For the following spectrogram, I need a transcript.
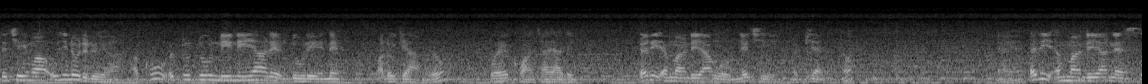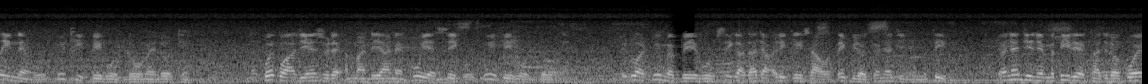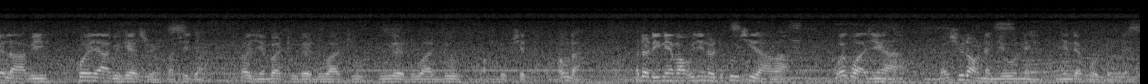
တစ်ချိန်မှာဦးဇင်းတို့တွေဟာအခုအတူတူနေနေရတဲ့လူတွေနဲ့မလုပ်ကြမလို့ဝဲခွာကြရလိမ့်အဲ့ဒီအမှန်တရားကိုမျက်ခြေမပြတ်နဲ့နော်အဲအဲ့ဒီအမှန်တရားနဲ့စိတ်နဲ့ကိုတွေ့ထိပေးဖို့လိုမယ်လို့ထင်တယ်ကွဲကွာခြင်းဆိုတဲ့အမှန်တရားနဲ့ကိုယ့်ရဲ့စိတ်ကိုတွေ့ပေးဖို့လိုတယ်သူတို့ကတွေ့မပေးဘူးစိတ်ကဒါကြောင့်အဲ့ဒီကိစ္စကိုသိပြီးတော့ကြွမ်းကြမ်းကြင်ကြင်မသိဘူးကြွမ်းကြမ်းကြင်ကြင်မသိတဲ့အခါကျတော့ကွဲလာပြီးကွဲရပြီးခဲ့ဆိုရင်ဘာဖြစ်ကြလဲတော့ရင်ဘတ်ထူတဲ့လူဟာထူလူတဲ့လူဟာလူလို့ဖြစ်တာဟုတ်လား အဲ့တော့ဒီနေရာမှာဦးဇင်းတို့တခုရှိတာကကွဲကွာခြင်းကမရှုတော့နှမျိုးနဲ့မြင်တတ်ဖို့လိုတယ်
